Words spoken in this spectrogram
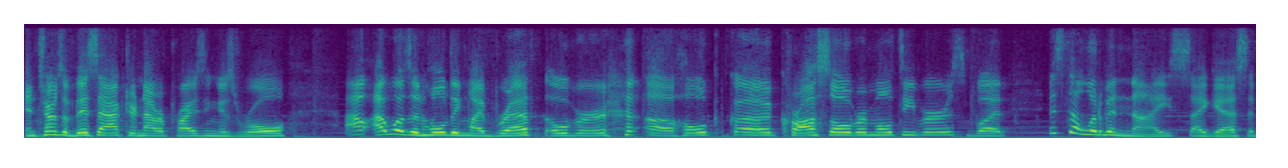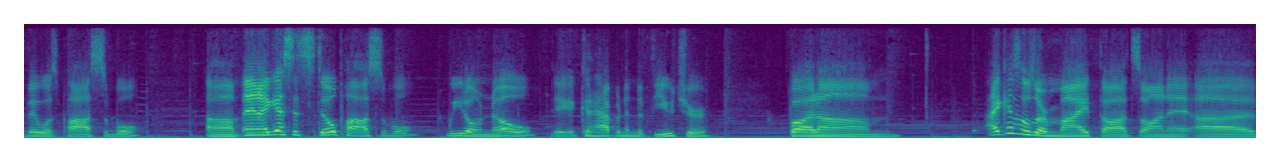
in terms of this actor not reprising his role, I, I wasn't holding my breath over a Hulk uh, crossover multiverse, but it still would have been nice, I guess, if it was possible. Um, and I guess it's still possible. We don't know. It, it could happen in the future. But um, I guess those are my thoughts on it. Uh,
